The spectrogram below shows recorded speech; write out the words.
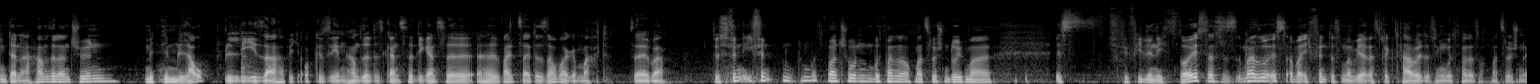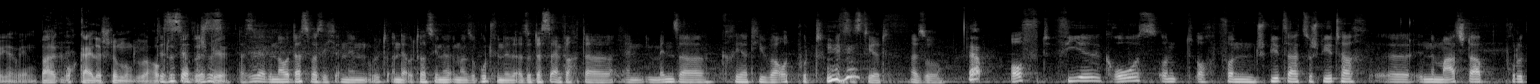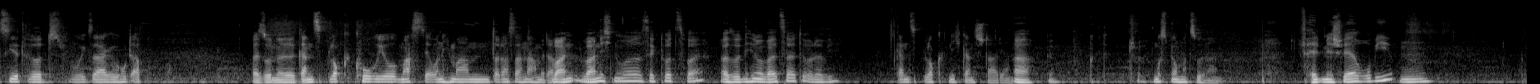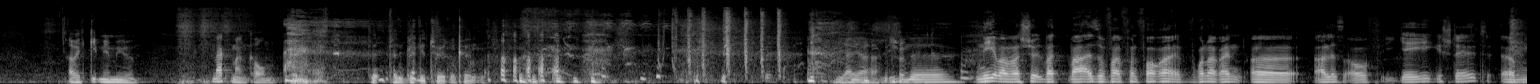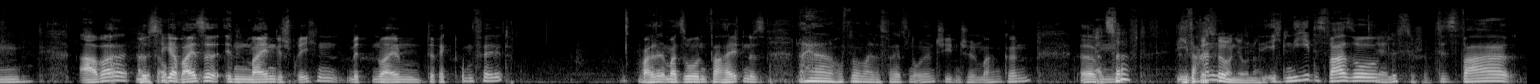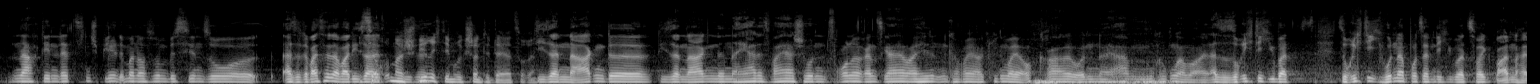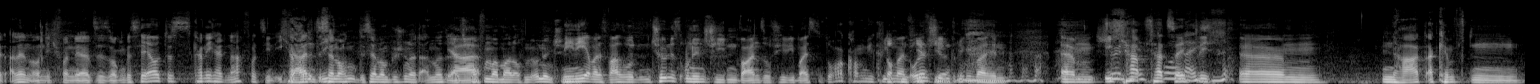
Und danach haben sie dann schön mit einem Laubbläser, habe ich auch gesehen, haben sie das ganze, die ganze äh, Waldseite sauber gemacht selber. Das finde ich, finde, muss man schon, muss man dann auch mal zwischendurch mal, ist für viele nichts Neues, dass es immer so ist, aber ich finde das immer wieder respektabel, deswegen muss man das auch mal zwischendurch erwähnen. War auch geile Stimmung überhaupt. Das ist, ja, das, ist, das ist ja genau das, was ich an, den an der Ultraszene immer so gut finde. Also, dass einfach da ein immenser kreativer Output existiert. Also Ja. Oft, viel, groß und auch von Spieltag zu Spieltag äh, in einem Maßstab produziert wird, wo ich sage, Hut ab. Weil so eine ganz Block-Choreo machst du ja auch nicht mal am Donnerstagnachmittag. War, war nicht nur Sektor 2? Also nicht nur Waldseite oder wie? Ganz Block, nicht ganz Stadion. Ah, okay. gut. Entschuldigung. Musst mir auch mal zuhören. Fällt mir schwer, Rubi. Aber ich gebe mir Mühe. Merkt man kaum. Wenn, wenn Blicke töten könnten. Ja, ja. Äh, nee, aber war schön, war, war also war von vornherein, äh, alles auf Yay gestellt. Ähm, aber lustigerweise in meinen Gesprächen mit meinem Direktumfeld war dann immer so ein Verhalten, das, naja, dann hoffen wir mal, dass wir jetzt einen Unentschieden schön machen können. Ähm, Ernsthaft? Die Das waren, für Union, ne? ich, nee, das war so, Realistische. das war nach den letzten Spielen immer noch so ein bisschen so, also da weißt du, da war Ist dieser, ja auch immer diese, schwierig, dem Rückstand hinterher zu rennen. dieser nagende, dieser nagende, naja, das war ja schon vorne ganz geil, aber hinten können wir ja, kriegen wir ja auch gerade und naja, gucken wir mal. Also so richtig über, so richtig hundertprozentig überzeugt waren halt alle noch nicht von der Saison bisher und das kann ich halt nachvollziehen. Ich Ja, habe das ist ja, noch, das ist ja noch ein bisschen was anderes. Ja. hoffen wir mal auf einen Unentschieden. Nee, nee, aber das war so ein schönes Unentschieden, waren so viel. Die meisten so, oh komm, wir kriegen Noch mal ein ein 4-4. Unentschieden, kriegen wir hin. ähm, ich habe tatsächlich ähm, einen hart erkämpften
